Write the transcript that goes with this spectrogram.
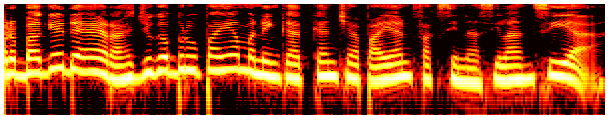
Berbagai daerah juga berupaya meningkatkan capaian vaksinasi lansia.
